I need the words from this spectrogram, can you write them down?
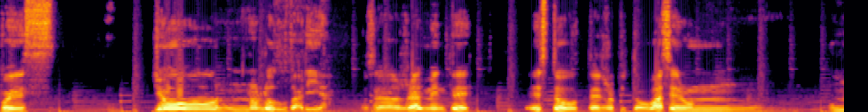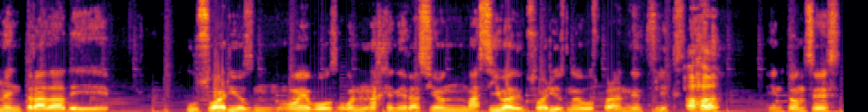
Pues yo no lo dudaría. O sea, realmente esto, te repito, va a ser un, una entrada de usuarios nuevos o en una generación masiva de usuarios nuevos para Netflix. Ajá. Entonces,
